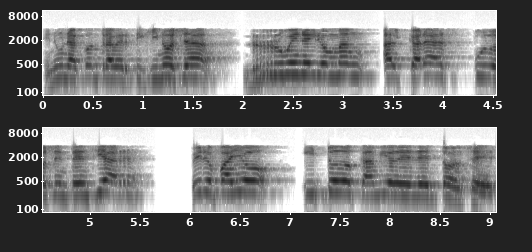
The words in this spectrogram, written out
En una contra vertiginosa, Rubén Ironman Alcaraz pudo sentenciar, pero falló y todo cambió desde entonces.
